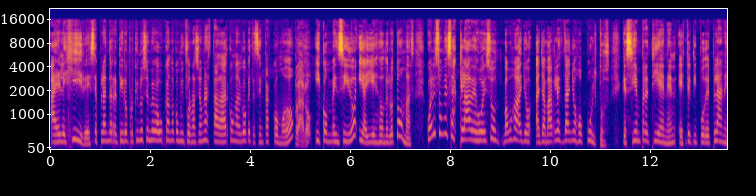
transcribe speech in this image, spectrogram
a- elegir ese plan de retiro, porque uno siempre va buscando como información hasta dar con algo que te sientas cómodo Claro. y convencido, y ahí es donde lo tomas. ¿Cuáles son esas claves o esos, vamos a, a llamarles daños ocultos, que siempre tienen este tipo de planes,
